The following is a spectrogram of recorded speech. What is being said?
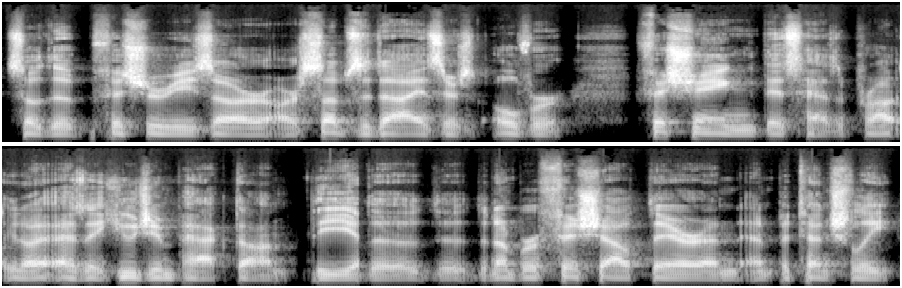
So the fisheries are, are subsidized. There's overfishing. This has a pro, you know, has a huge impact on the, the, the, the number of fish out there and, and potentially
